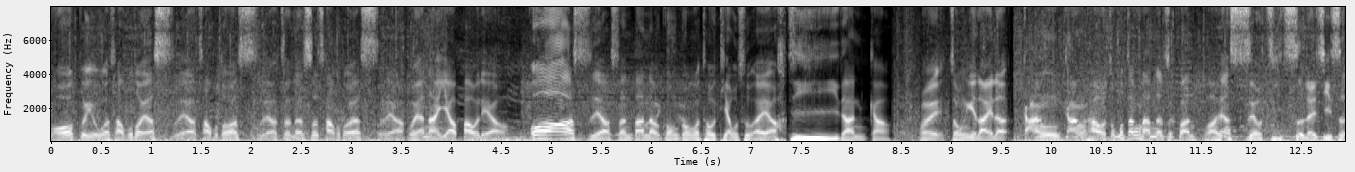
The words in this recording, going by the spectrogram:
哦鬼，我差不多要死了，差不多要死了，真的是差不多要死了。我要拿药包了。哇，死了！圣诞老公公，我头跳出来呀！鸡蛋糕，喂，终于来了，刚刚好。怎么这样难的这关？我好像死了几次了，其实。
